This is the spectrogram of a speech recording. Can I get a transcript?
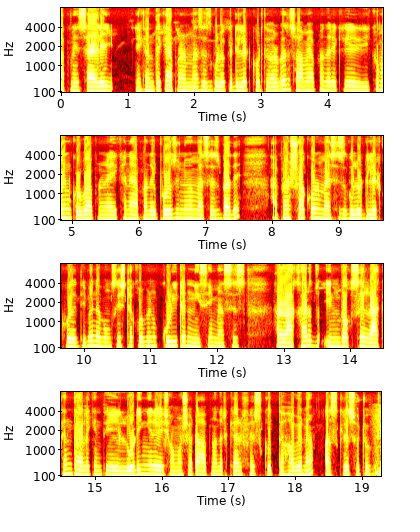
আপনি চাইলেই এখান থেকে আপনার মেসেজগুলোকে ডিলিট করতে পারবেন। সো আমি আপনাদেরকে রিকমেন্ড করব, আপনারা এখানে আপনাদের প্রয়োজনীয় মেসেজ বাদে আপনার সকল মেসেজগুলো ডিলিট করে দিবেন এবং চেষ্টা করবেন কুড়িটার নিচে মেসেজ রাখার ইনবক্সে রাখেন, তাহলে কিন্তু এই লোডিং এর এই সমস্যাটা আপনাদেরকে আর ফেস করতে হবে না। আজকের ছোট একটি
